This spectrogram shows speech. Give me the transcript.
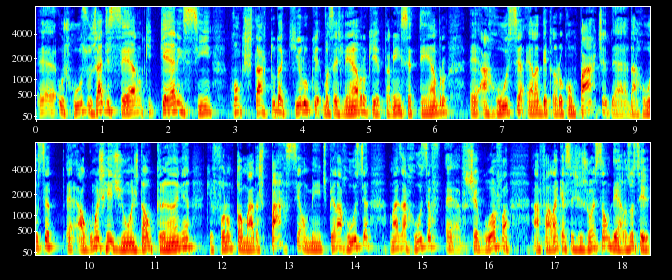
é, os russos já disseram que querem sim conquistar tudo aquilo que vocês lembram que também em setembro é, a Rússia ela declarou como parte é, da Rússia é, algumas regiões da Ucrânia que foram tomadas parcialmente pela Rússia, mas a Rússia é, chegou a, fa a falar que essas regiões são delas, ou seja,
